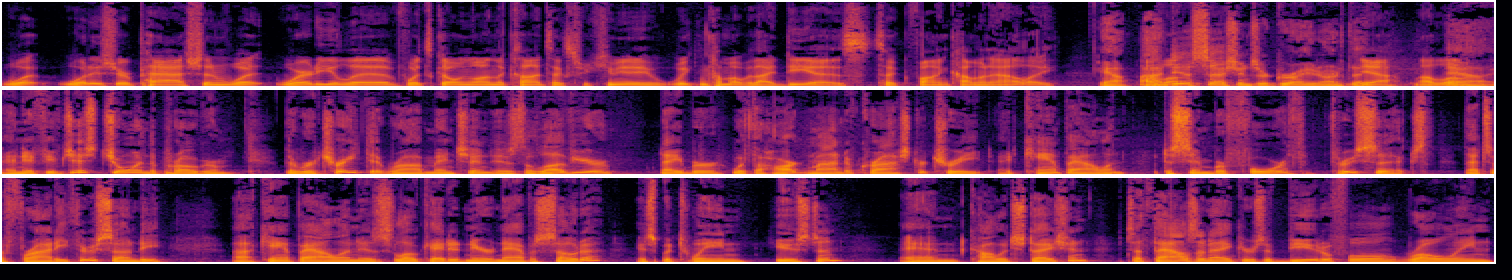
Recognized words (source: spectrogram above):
what what is your passion? What where do you live? What's going on in the context of your community? We can come up with ideas to find commonality. Yeah, I idea love, sessions are great, aren't they? Yeah, I love. Yeah, it. and if you've just joined the program, the retreat that Rob mentioned is the Love Your Neighbor with the Heart and Mind of Christ retreat at Camp Allen, December fourth through sixth. That's a Friday through Sunday. Uh, Camp Allen is located near Navasota. It's between Houston and College Station. It's a thousand acres of beautiful rolling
